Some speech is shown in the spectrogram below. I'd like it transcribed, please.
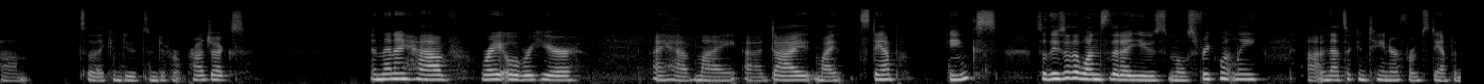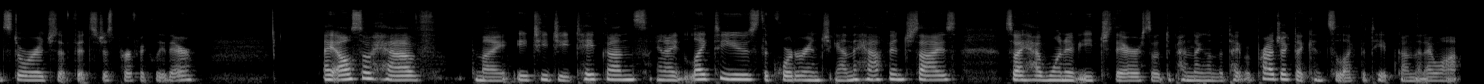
um, so that I can do some different projects. And then I have right over here, I have my uh, die, my stamp inks. So these are the ones that I use most frequently. Uh, and that's a container from Stampin' Storage that fits just perfectly there. I also have my ATG tape guns, and I like to use the quarter inch and the half inch size. So I have one of each there. So depending on the type of project, I can select the tape gun that I want.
